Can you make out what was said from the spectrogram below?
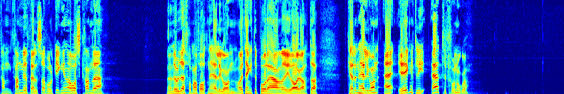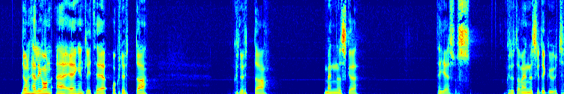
Kan, kan vi frelse folk? Ingen av oss kan det. Men det er jo derfor vi har fått Den hellige ånd. Og jeg tenkte på det her i dag at eh, hva Den hellige ånd er, egentlig er til for noe. Den hellige ånd er egentlig til å knytte knytte mennesket til Jesus. Knytte mennesket til Gud.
